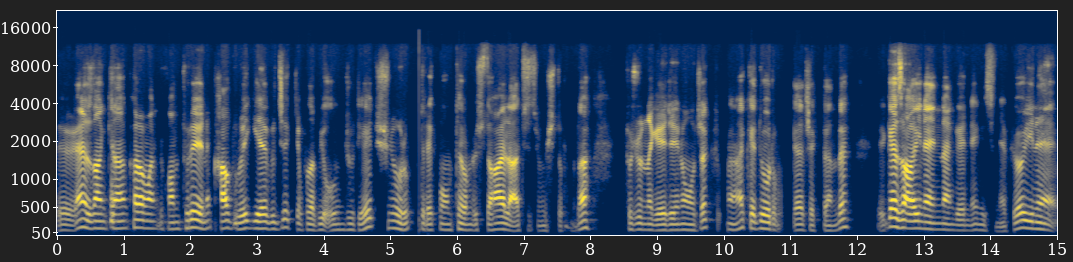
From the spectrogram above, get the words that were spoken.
Ee, en azından Kenan Karaman, Gökhan Töre'nin kadroya girebilecek yapıda bir oyuncu diye düşünüyorum. Direkt Montero'nun üstü hala çizilmiş durumda. Çocuğun da geleceği ne olacak merak ediyorum gerçekten de. E, Geza yine elinden gelenin en iyisini yapıyor. Yine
